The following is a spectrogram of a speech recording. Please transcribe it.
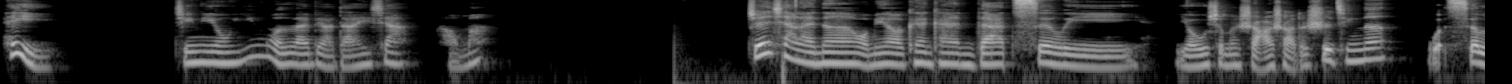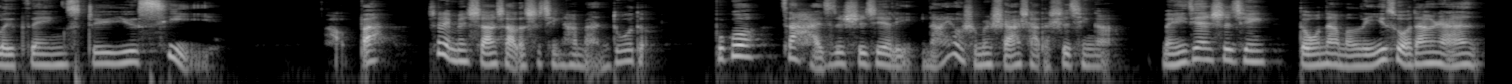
嘿，请你用英文来表达一下好吗？接下来呢，我们要看看 That's silly 有什么傻傻的事情呢？What silly things do you see？好吧，这里面傻傻的事情还蛮多的。不过在孩子的世界里，哪有什么傻傻的事情啊？每一件事情都那么理所当然。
